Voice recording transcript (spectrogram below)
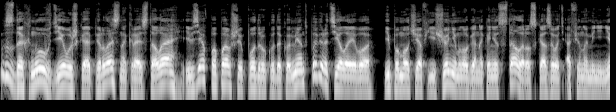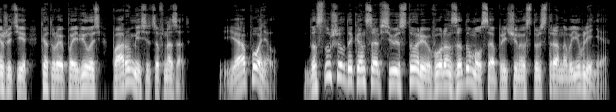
Вздохнув, девушка оперлась на край стола и, взяв попавший под руку документ, повертела его и, помолчав еще немного, наконец стала рассказывать о феномене нежити, которая появилась пару месяцев назад. «Я понял». Дослушав до конца всю историю, Ворон задумался о причинах столь странного явления,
